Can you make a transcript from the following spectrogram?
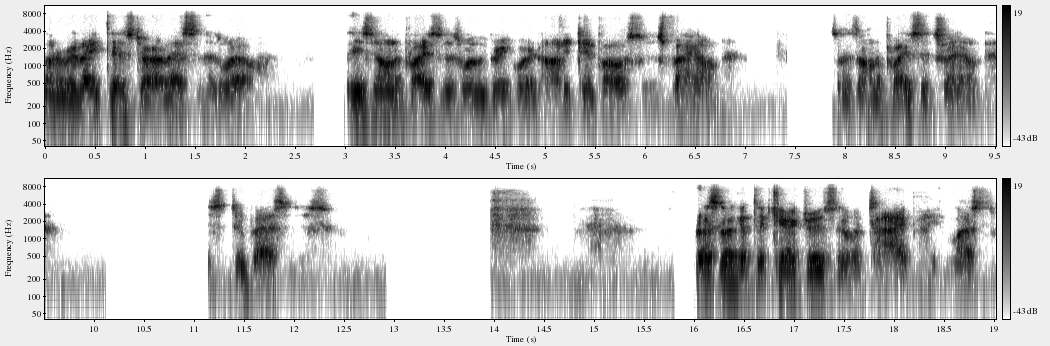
Going to relate this to our lesson as well. These are the only places where the Greek word antitupos is found. So it's on the place it's found. It's two passages. Let's look at the characteristics of a type. It must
